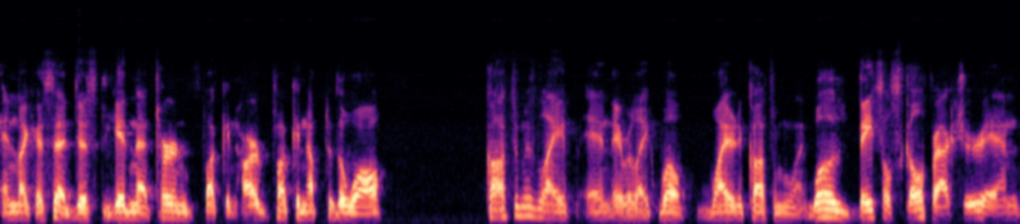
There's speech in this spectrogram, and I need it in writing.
And like I said, just getting that turn fucking hard, fucking up to the wall, cost him his life. And they were like, well, why did it cost him his life? Well, it was basal skull fracture, and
